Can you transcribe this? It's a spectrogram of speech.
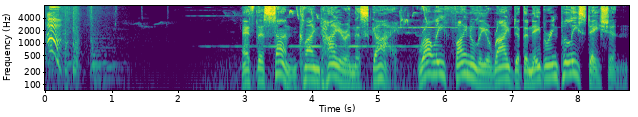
mm. As the sun climbed higher in the sky, Rollie finally arrived at the neighboring police station.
